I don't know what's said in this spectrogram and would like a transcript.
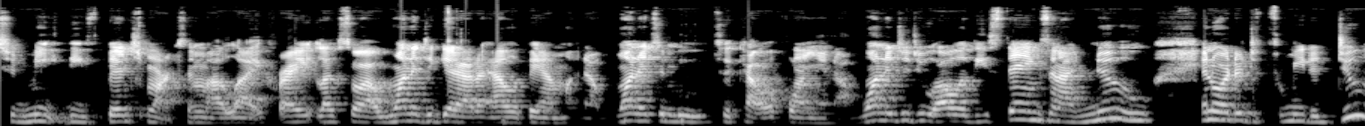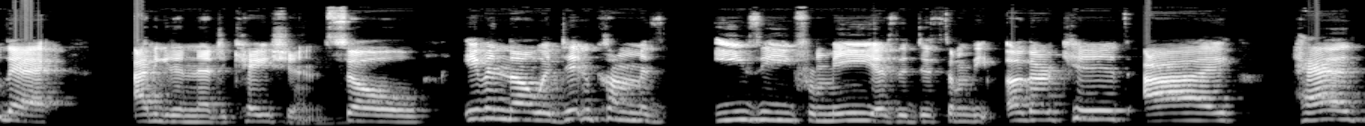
to meet these benchmarks in my life, right? Like so I wanted to get out of Alabama and I wanted to move to California and I wanted to do all of these things and I knew in order to, for me to do that, I needed an education. Mm-hmm. So even though it didn't come as easy for me as it did some of the other kids. I had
